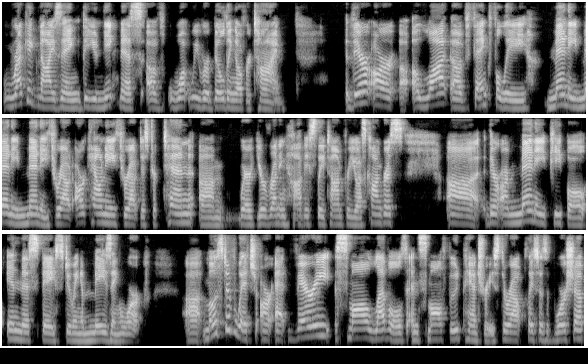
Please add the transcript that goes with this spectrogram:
recognizing the uniqueness of what we were building over time there are a lot of, thankfully, many, many, many throughout our county, throughout District 10, um, where you're running, obviously, Tom, for U.S. Congress. Uh, there are many people in this space doing amazing work. Uh, most of which are at very small levels and small food pantries throughout places of worship,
